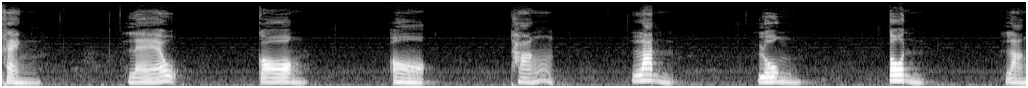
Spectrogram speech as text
แข่ง แล้ว กอง ออก ทั้ง ลั่น ลง ต้น หลัง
